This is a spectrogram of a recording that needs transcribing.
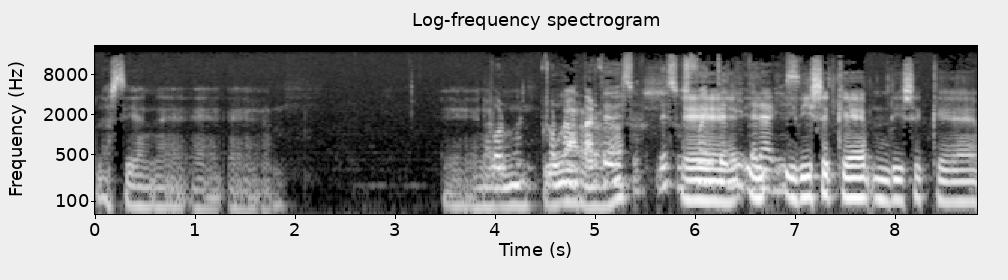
las tiene eh, eh, eh, en Forman, algún forman lugar, parte de, ¿verdad? su- de sus Eh, fuentes y- literarias. Y, dice que dice que,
